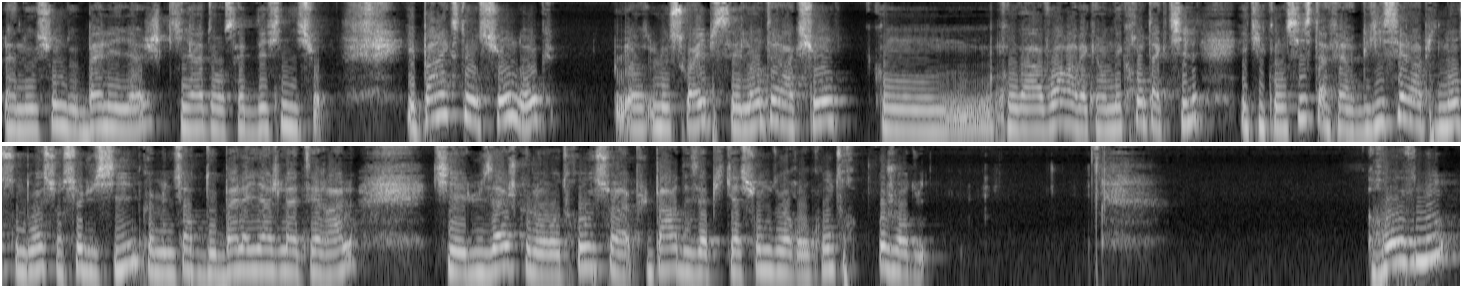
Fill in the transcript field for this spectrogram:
la notion de balayage qu'il y a dans cette définition. Et par extension, donc, le, swipe, c'est l'interaction qu'on va avoir avec un écran tactile et qui consiste à faire glisser rapidement son doigt sur celui-ci comme une sorte de balayage latéral qui est l'usage que l'on retrouve sur la plupart des applications de rencontres aujourd'hui. Revenons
